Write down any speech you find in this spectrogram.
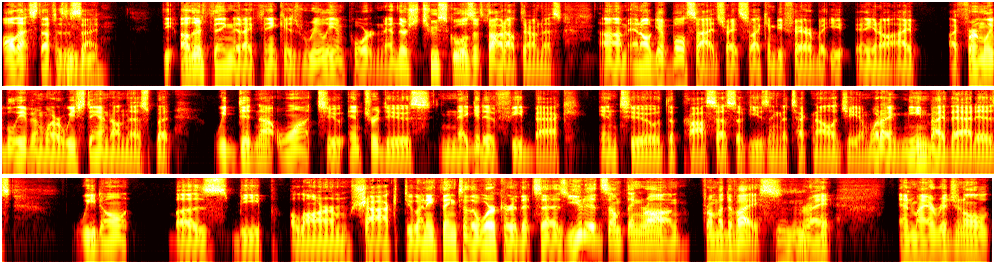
all that stuff is aside. The other thing that I think is really important, and there's two schools of thought out there on this, um, and I'll give both sides, right? So I can be fair, but you, you know, I I firmly believe in where we stand on this, but we did not want to introduce negative feedback into the process of using the technology. And what I mean by that is we don't buzz, beep, alarm, shock, do anything to the worker that says you did something wrong from a device, Mhm. right? And my original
